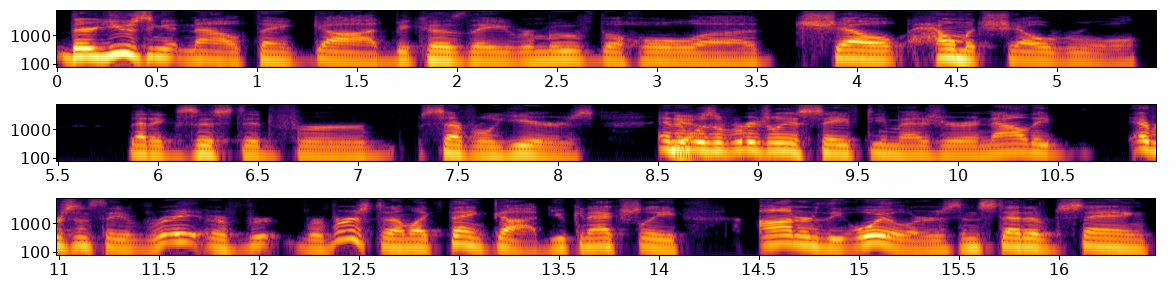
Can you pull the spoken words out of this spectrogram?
they're using it now, thank God, because they removed the whole uh, shell helmet shell rule that existed for several years, and Yeah. it was originally a safety measure, and now they, ever since they re- rever- reversed it, I'm like, thank God, you can actually honor the Oilers instead of saying,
